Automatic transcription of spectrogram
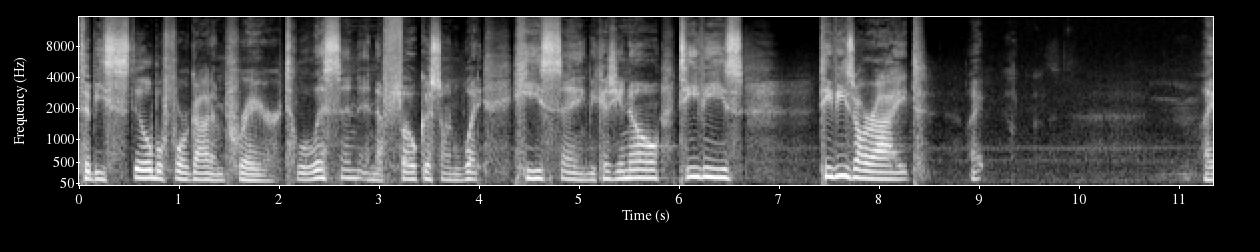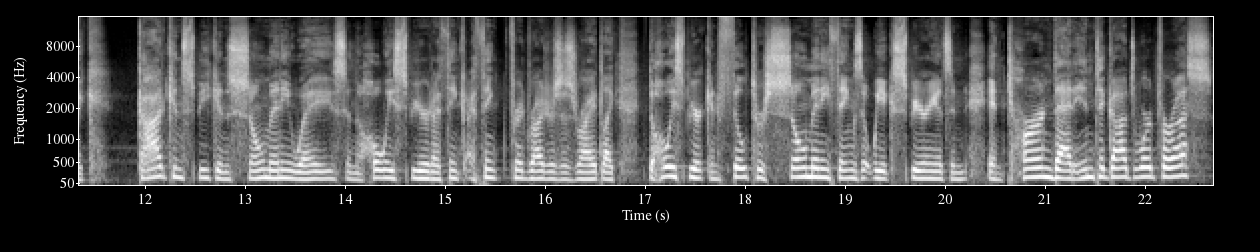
to be still before God in prayer, to listen and to focus on what He's saying. Because you know, TV's TV's all right. Like God can speak in so many ways, and the Holy Spirit, I think, I think Fred Rogers is right. Like the Holy Spirit can filter so many things that we experience and, and turn that into God's word for us.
